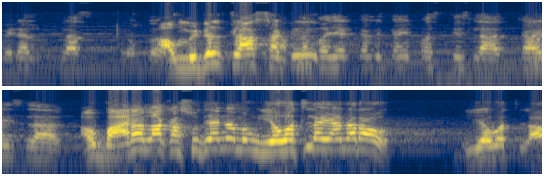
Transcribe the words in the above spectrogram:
मिडल क्लास मिडल क्लाससाठी बजेट कमीत कमी पस्तीस लाख चाळीस लाख. अहो बारा लाख असू द्या ना मग यवतला येणार आहो. यवतला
